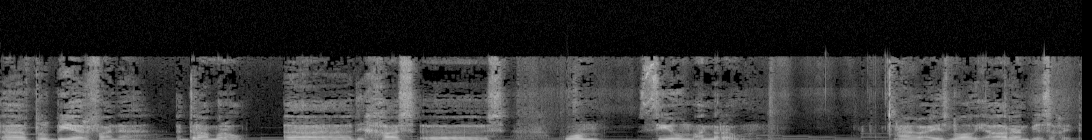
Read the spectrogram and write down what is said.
uh probeer van 'n uh, drumroll. Uh die gas is oom Theo Manrou. Uh, hy is nou al jare in besigheid.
